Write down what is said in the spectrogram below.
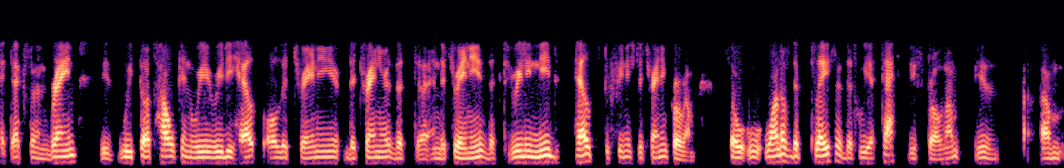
at Excellent Brain is we thought, how can we really help all the training, the trainers that uh, and the trainees that really need help to finish the training program. So one of the places that we attacked this program is um,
